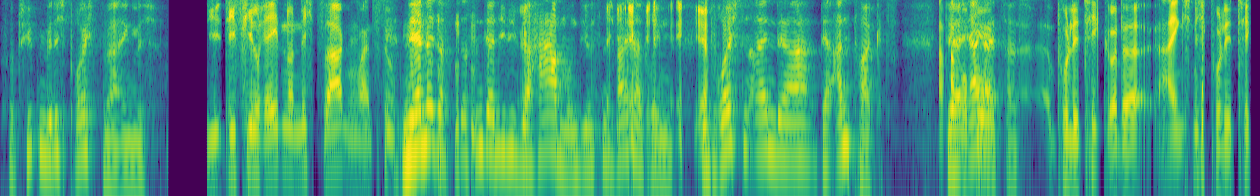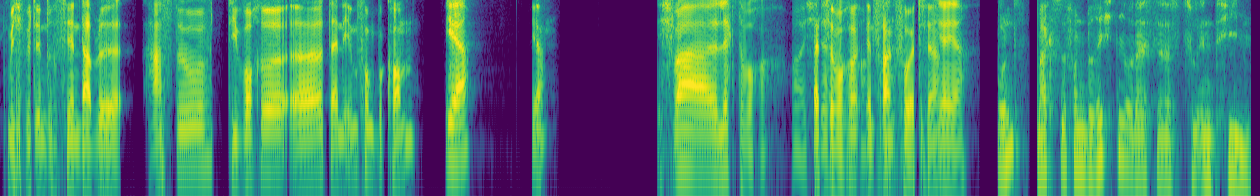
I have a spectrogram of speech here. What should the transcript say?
So Typen wie dich bräuchten wir eigentlich. Die, die viel reden und nichts sagen, meinst du? Nee, nee, das, das sind ja die, die wir haben und die uns nicht weiterbringen. Ja. Wir bräuchten einen, der, der anpackt, der Apropos, Ehrgeiz hat. äh, Politik oder eigentlich nicht Politik, mich würde interessieren, Double, hast du die Woche äh, deine Impfung bekommen? ja. Ja? Ich war äh, letzte Woche. War ich Letzte, Woche in Frankfurt, ja? Ja, ja. Und? Magst du von berichten oder ist dir das zu intim?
